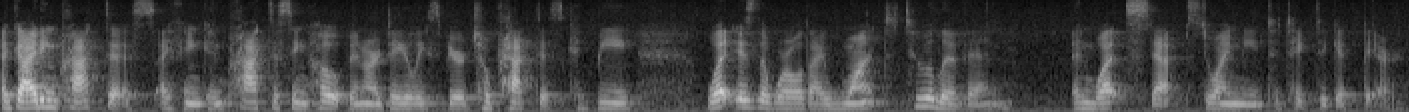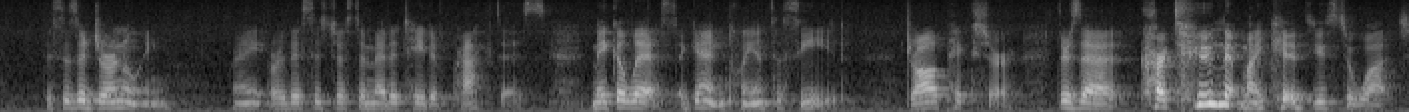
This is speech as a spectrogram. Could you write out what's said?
a guiding practice, I think, in practicing hope in our daily spiritual practice could be what is the world I want to live in, and what steps do I need to take to get there? This is a journaling, right? Or this is just a meditative practice. Make a list. Again, plant a seed, draw a picture. There's a cartoon that my kids used to watch.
